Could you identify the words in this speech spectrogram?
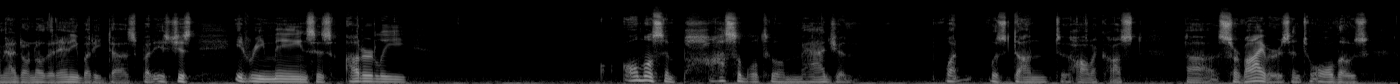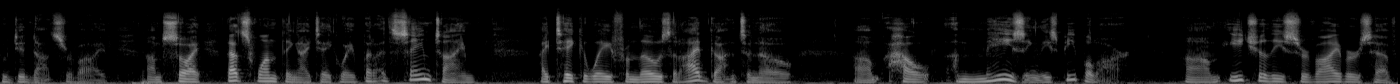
mean, I don't know that anybody does, but it's just it remains as utterly almost impossible to imagine what was done to Holocaust uh, survivors and to all those who did not survive. Um, so I, that's one thing I take away. But at the same time, I take away from those that I've gotten to know um, how amazing these people are. Um, each of these survivors have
